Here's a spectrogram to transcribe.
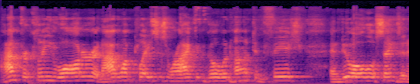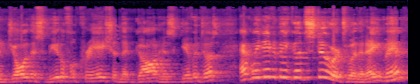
I'm for clean water and I want places where I can go and hunt and fish and do all those things and enjoy this beautiful creation that God has given to us. And we need to be good stewards with it. Amen.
